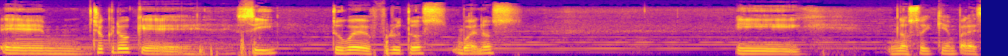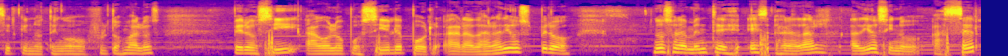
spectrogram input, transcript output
Em, yo creo que sí, tuve frutos buenos y no soy quien para decir que no tengo frutos malos, pero sí hago lo posible por agradar a Dios, pero no solamente es agradar a Dios, sino hacer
